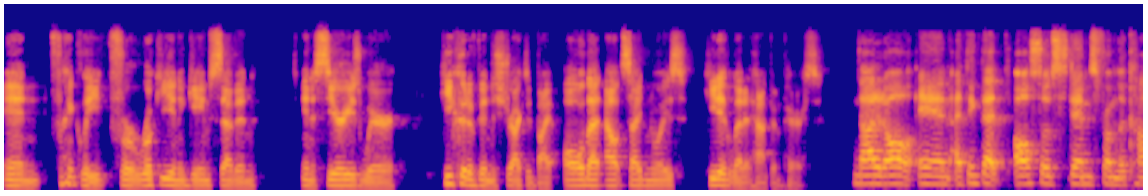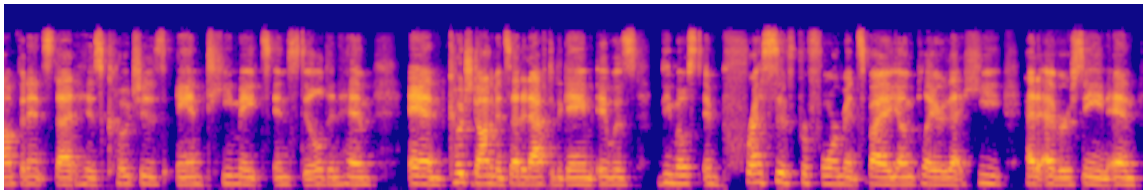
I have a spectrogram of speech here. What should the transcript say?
And frankly, for a rookie in a game seven in a series where he could have been distracted by all that outside noise, he didn't let it happen, Paris. Not at all. And I think that also stems from the confidence that his coaches and teammates instilled in him. And Coach Donovan said it after the game. It was the most impressive performance by a young player that he had ever seen. And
